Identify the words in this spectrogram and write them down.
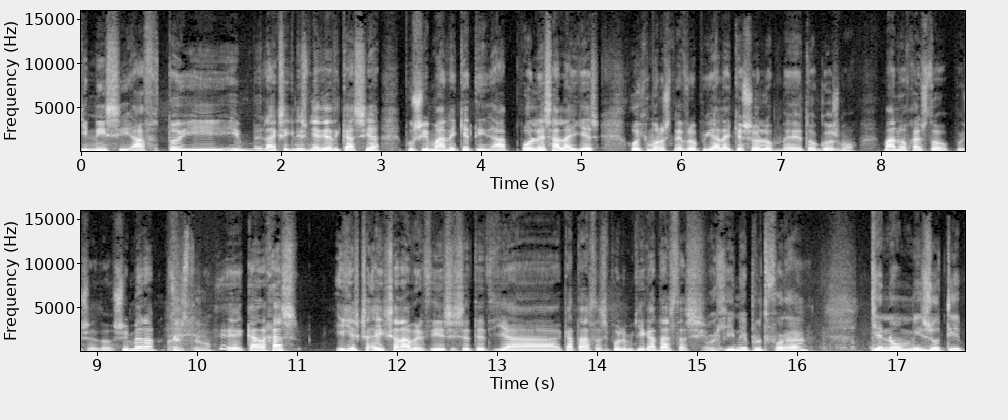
ξεκινήσει, αυτό, η, να ξεκινήσει μια διαδικασία που σήμανε και πολλές αλλαγές, όχι μόνο στην Ευρώπη, αλλά και σε όλο ε, τον κόσμο. Μάνο, ευχαριστώ που είσαι εδώ σήμερα. Ευχαριστώ. Ε, Καταρχάς, Είχες, έχεις ξαναβρεθεί εσύ σε τέτοια κατάσταση, πολεμική κατάσταση; Όχι, είναι η πρώτη φορά και νομίζω ότι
